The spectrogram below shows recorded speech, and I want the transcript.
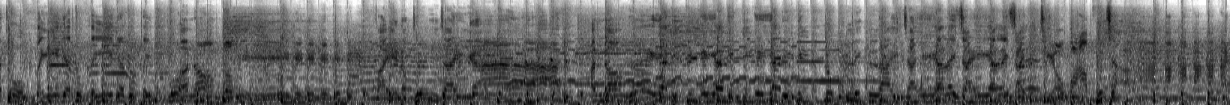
ดี๋ยวถูกตีเดี๋ยวถูกตีเดี๋ยวถูกตีตัวน้องก็มีไฟน้องถึงใจยาอันน้องเฮ้ยยาดิ้นดิ้นอย่าดิ้นดิ้นย่าดิ้นดิ้นลุกลิกไล่ใจอะไรใจอะไรใจเที่ยวบาผู้ชาย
